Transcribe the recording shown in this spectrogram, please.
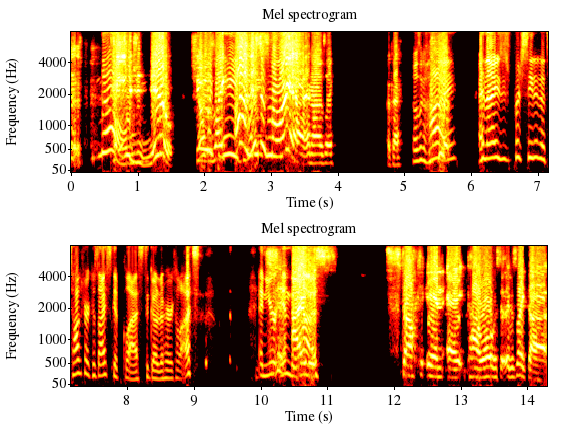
no. Paige knew. She was like, like, "Paige, "Oh, this is Maria," and I was like, "Okay." I was like, hi. And then I just proceeded to talk to her because I skipped class to go to her class. and you're in the I class. was stuck in a God, what was it? It was like a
